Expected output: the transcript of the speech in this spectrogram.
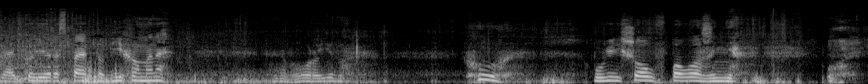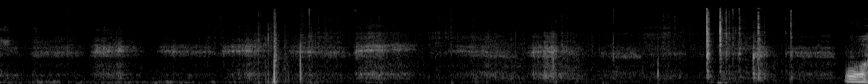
Дядькові респект об'їхав мене. Вгору їду. Фух. Увійшов в положення. О. О.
